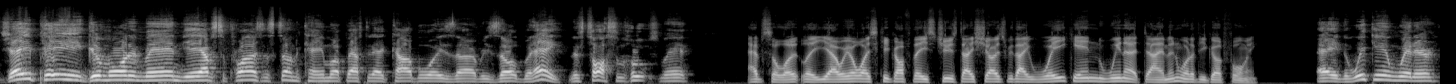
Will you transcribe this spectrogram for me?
JP, good morning, man. Yeah, I'm surprised the sun came up after that Cowboys uh, result, but hey, let's talk some hoops, man. Absolutely. Yeah, we always kick off these Tuesday shows with a weekend winner, Damon. What have you got for me? Hey, the weekend winner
